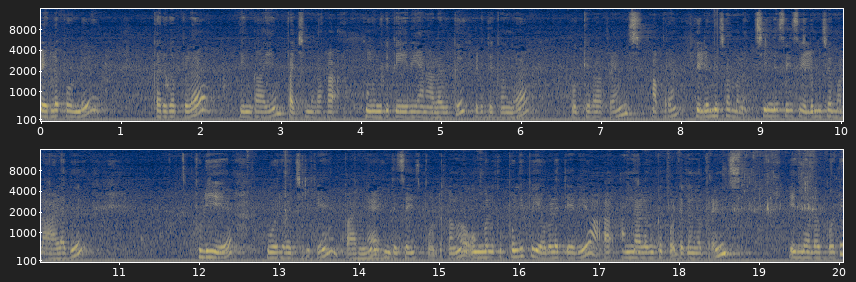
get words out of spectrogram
வெள்ளைப்பூண்டு கருவேப்பிலை வெங்காயம் பச்சை மிளகாய் உங்களுக்கு தேவையான அளவுக்கு எடுத்துக்கோங்க. ஓகேவா ஃப்ரெண்ட்ஸ் அப்புறம் எலுமிச்சம்பழம் சின்ன சைஸ் எலுமிச்சம்பழம் அளவு புளியை ஊற வச்சுருக்கேன். பாருங்கள் இந்த சைஸ் போட்டுக்கோங்க. உங்களுக்கு புளிப்பு எவ்வளோ தேவையோ அந்த அளவுக்கு போட்டுக்கோங்க ஃப்ரெண்ட்ஸ் இந்த அளவு போட்டு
